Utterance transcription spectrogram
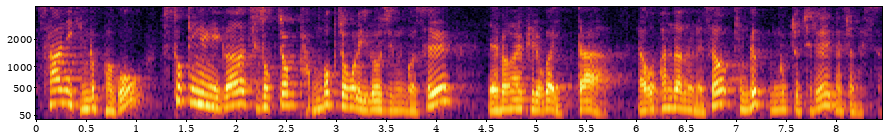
사안이 긴급하고 스토킹 행위가 지속적 반복적으로 이루어지는 것을 예방할 필요가 있다라고 판단을 해서 긴급 응급 조치를 결정했어.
